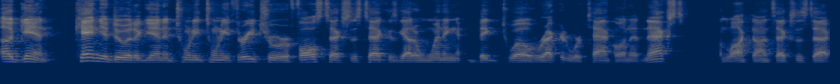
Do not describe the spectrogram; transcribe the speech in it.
again. Can you do it again in 2023? True or false? Texas Tech has got a winning Big 12 record. We're tackling it next on Locked On Texas Tech.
